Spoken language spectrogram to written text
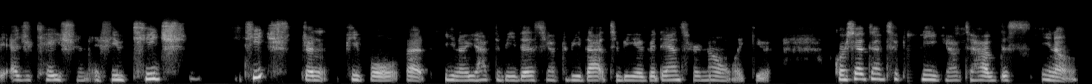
the education. If you teach teach gen- people that you know you have to be this, you have to be that to be a good dancer, no, like you, of course, you have to have technique. You have to have this, you know,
